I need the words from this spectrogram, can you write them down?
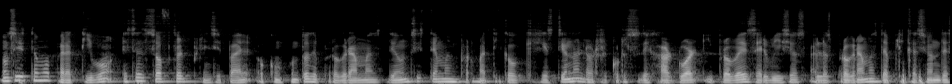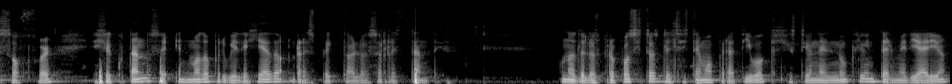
Un sistema operativo es el software principal o conjunto de programas de un sistema informático que gestiona los recursos de hardware y provee servicios a los programas de aplicación de software ejecutándose en modo privilegiado respecto a los restantes. Uno de los propósitos del sistema operativo que gestiona el núcleo intermediario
